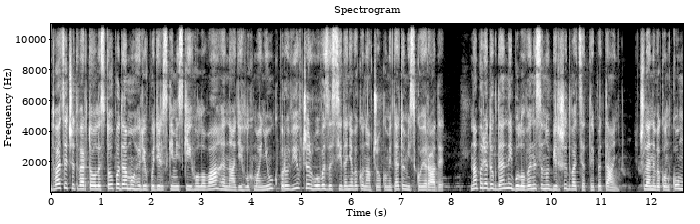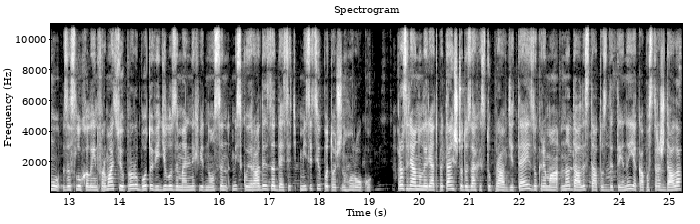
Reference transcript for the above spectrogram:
24 листопада Могилів-Подільський міський голова Геннадій Глухманюк провів чергове засідання виконавчого комітету міської ради. На порядок денний було винесено більше 20 питань. Члени виконкому заслухали інформацію про роботу відділу земельних відносин міської ради за 10 місяців поточного року. Розглянули ряд питань щодо захисту прав дітей, зокрема, надали статус дитини, яка постраждала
